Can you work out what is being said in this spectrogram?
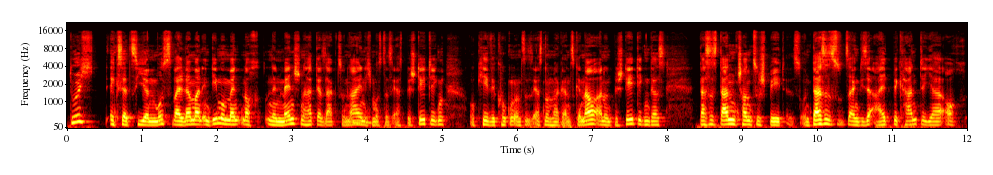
durchexerzieren muss, weil wenn man in dem Moment noch einen Menschen hat, der sagt so, nein, ich muss das erst bestätigen, okay, wir gucken uns das erst nochmal ganz genau an und bestätigen das, dass es dann schon zu spät ist. Und das ist sozusagen diese altbekannte, ja auch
